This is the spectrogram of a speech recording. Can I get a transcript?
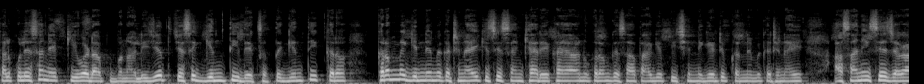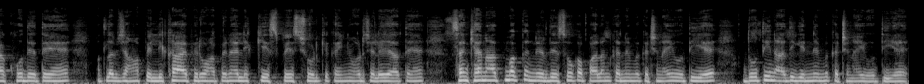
कैलकुलेशन एक कीवर्ड आप बना लीजिए तो जैसे गिनती देख सकते हैं। गिनती क्रम क्रम में गिनने में कठिनाई किसी संख्या रेखा या अनुक्रम के साथ आगे पीछे निगेटिव करने में कठिनाई आसानी से जगह खो देते हैं। मतलब जहाँ पे लिखा है फिर वहाँ पे ना लिख के स्पेस छोड़ के कहीं और चले जाते हैं। संख्यानात्मक निर्देशों का पालन करने में कठिनाई होती है। दो तीन आदि गिनने में कठिनाई होती है।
